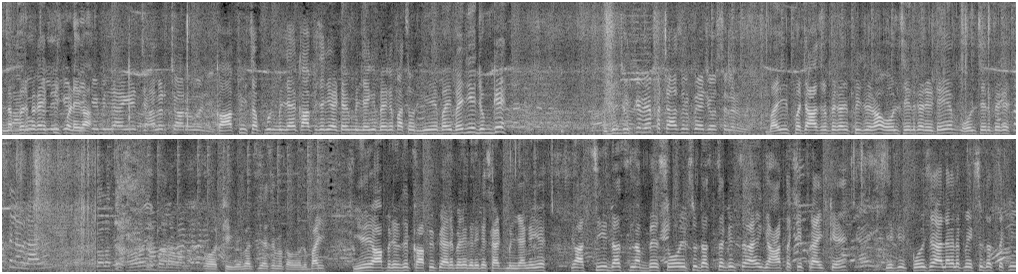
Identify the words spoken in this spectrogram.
नब्बे रुपये का एक पीस पड़ेगा। मिल जाएँगे झालर चार होगा काफ़ी सब कुछ मिल जाएगा काफ़ी सारी आइटम मिल जाएगी भाई के पास। और ये भाई भाई ये झुमके। झुमके भैया पचास रुपये जो सेलर में भाई पचास रुपये का पीस रहेगा होलसेल का रेट है ये होलसेल पे का और ठीक है बस जैसे मैं कहूँ भाई ये आप जैसे काफ़ी प्यारे प्यारे गले के सेट मिल जाएँगे। ये अस्सी दस नब्बे सौ एक सौ दस तक इस यहाँ तक के प्राइस के हैं। ये कि कोई से अलग अलग एक सौ दस तक की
